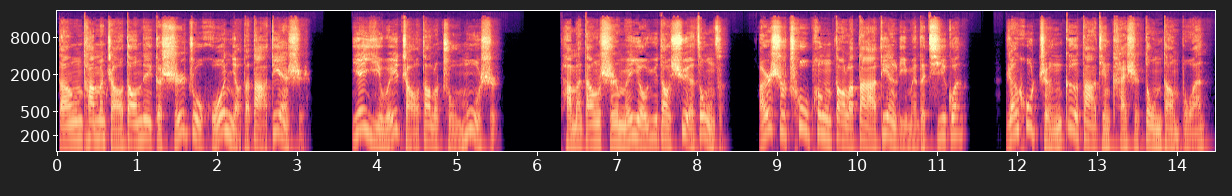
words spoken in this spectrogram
当他们找到那个石柱火鸟的大殿时，也以为找到了主墓室。他们当时没有遇到血粽子，而是触碰到了大殿里面的机关，然后整个大殿开始动荡不安。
